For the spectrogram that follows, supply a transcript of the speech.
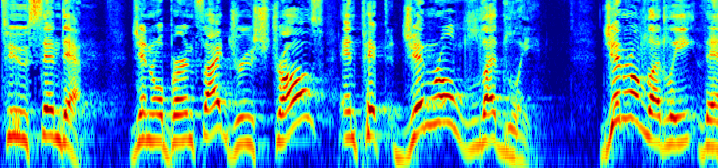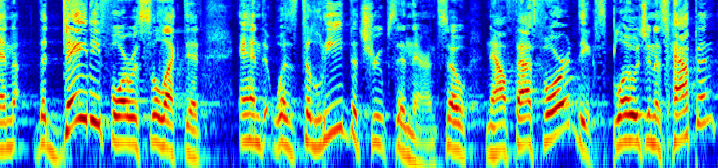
to send in. General Burnside drew straws and picked General Ledlie. General Ledlie then, the day before, was selected and was to lead the troops in there. And so now, fast forward, the explosion has happened.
